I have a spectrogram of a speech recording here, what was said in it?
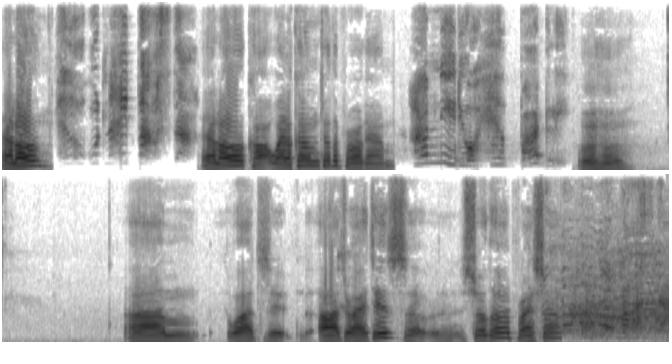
Hello. Hello, good night, Pastor. Hello. Ca- welcome to the program. I need your help badly. Mm-hmm. Um, what? Arthritis, uh, sugar, pressure. Pastor,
